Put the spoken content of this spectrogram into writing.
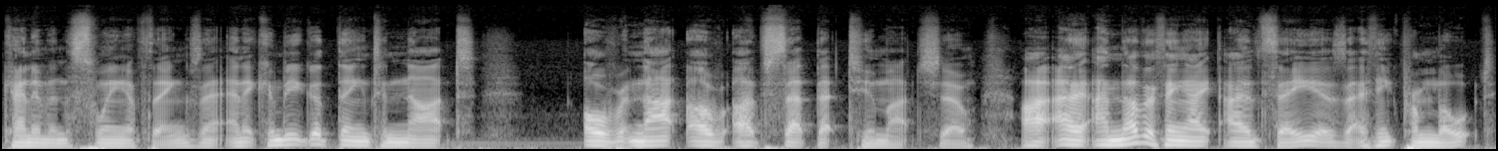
kind of in the swing of things, and, it can be a good thing to not over not o- upset that too much. So uh, I, another thing I, I'd say is I think promote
